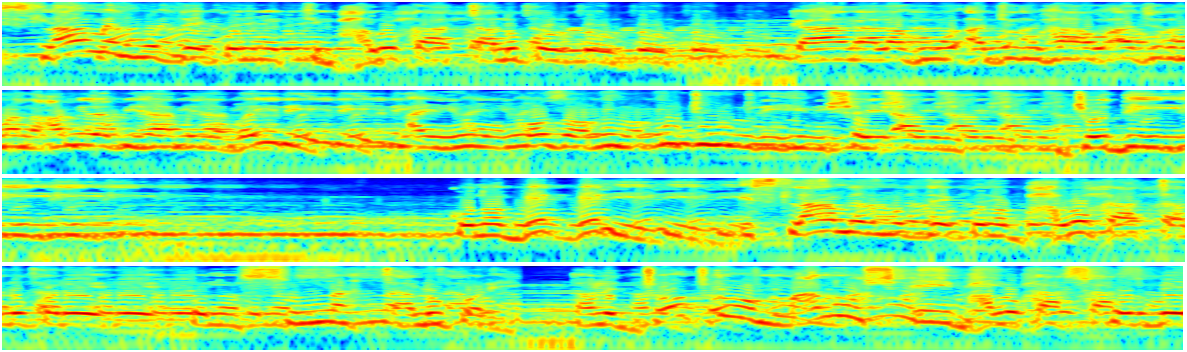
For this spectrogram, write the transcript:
ইসলামের মধ্যে কোনো একটি ভালো কাজ চালু করল কানা লাহু আজরুহা ওয়া আজরু মান আমিলা বিহা মিন গায়রি আন ইউনকাযা মিন উজুরিহিম শাইআন যদি কোন ব্যক্তি ইসলামের মধ্যে কোনো ভালো কাজ চালু করে কোনো সুন্নাহ চালু করে তাহলে যত মানুষ এই ভালো কাজ করবে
